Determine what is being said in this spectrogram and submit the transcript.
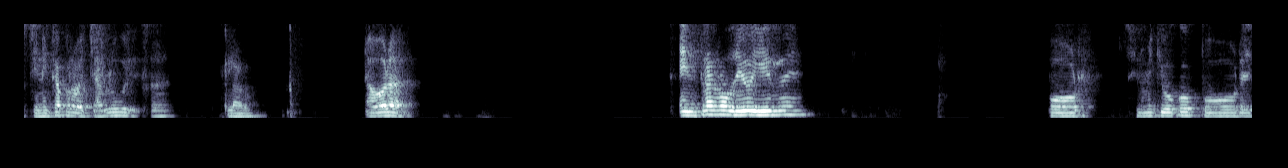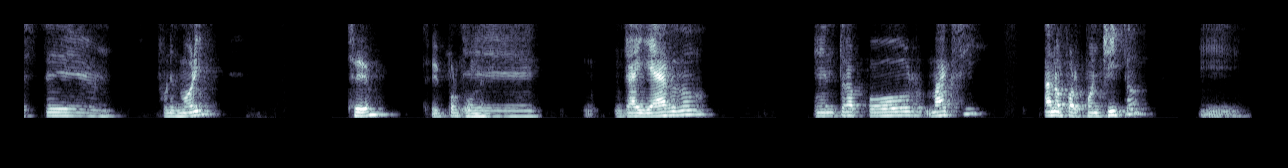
pues tiene que aprovecharlo, güey. O sea, Claro. ahora entra Rodrigo Aguirre por, si no me equivoco, por este Funes Mori. Sí, sí, por favor. Eh, Gallardo entra por Maxi. Ah, no, por Ponchito. Y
